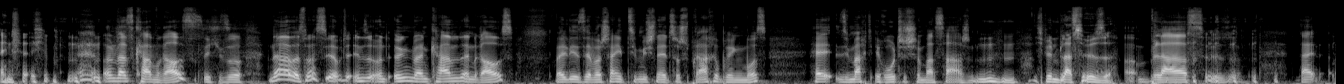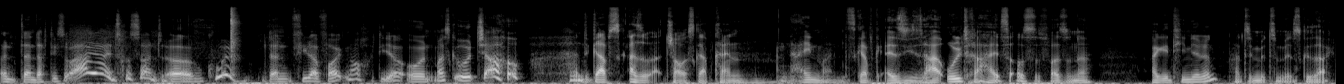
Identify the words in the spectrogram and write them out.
ein, ich, Und was kam raus? Ich so, na, was machst du hier auf der Insel? Und irgendwann kam dann raus, weil die es ja wahrscheinlich ziemlich schnell zur Sprache bringen muss. Hey, sie macht erotische Massagen. mhm, ich bin Blassöse. Blashöse. Nein, und dann dachte ich so, ah ja, interessant, äh, cool. Dann viel Erfolg noch dir und mach's gut, ciao. Und gab's, also, ciao, es gab keinen. Nein, Mann, es gab, also sie sah ultra heiß aus. Das war so eine Argentinierin, hat sie mir zumindest gesagt.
